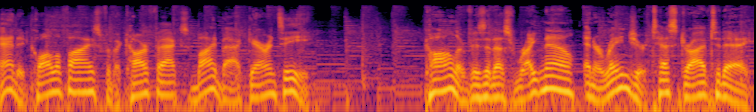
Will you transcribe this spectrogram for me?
and it qualifies for the Carfax buyback guarantee. Call or visit us right now and arrange your test drive today.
